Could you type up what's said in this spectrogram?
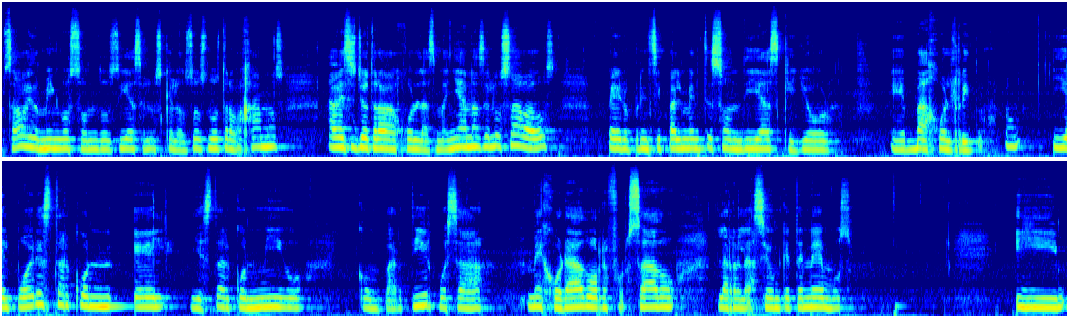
sábado y domingo son dos días en los que los dos no trabajamos. A veces yo trabajo las mañanas de los sábados, pero principalmente son días que yo bajo el ritmo. Y el poder estar con él y estar conmigo, compartir, pues ha mejorado, reforzado la relación que tenemos. Y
